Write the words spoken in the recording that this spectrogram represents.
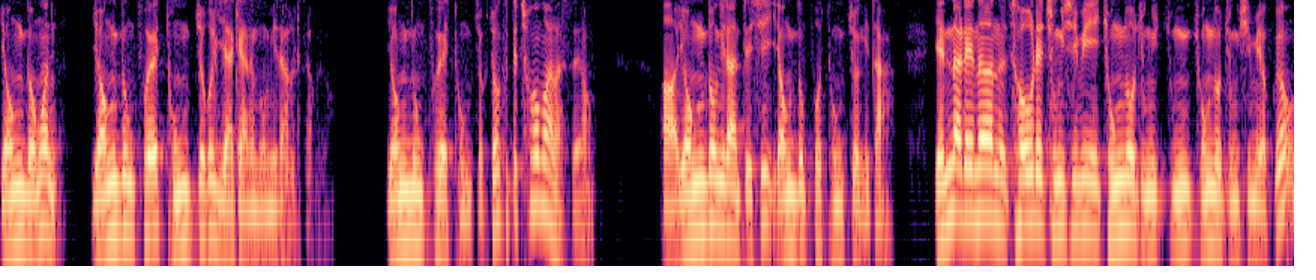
영동은 영등포의 동쪽을 이야기하는 겁니다. 그러더라고요. 영등포의 동쪽. 저는 그때 처음 알았어요. 어, 영동이란 뜻이 영등포 동쪽이다. 옛날에는 서울의 중심이 종로 중, 중- 종로 중심이었고요.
